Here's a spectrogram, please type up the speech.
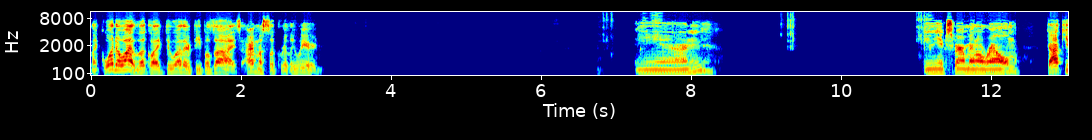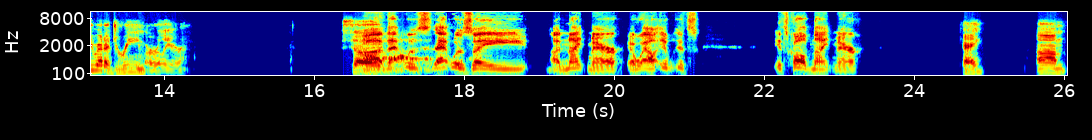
Like, what do I look like through other people's eyes? I must look really weird. And in the experimental realm, Doc, you read a dream earlier. So Uh, that was that was a a nightmare. Well, it, it's it's called nightmare. Okay. Um,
